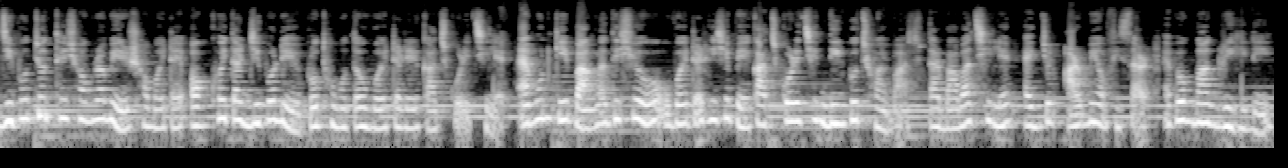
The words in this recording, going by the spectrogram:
জীবনযুদ্ধে সংগ্রামের সময়টায় অক্ষয় তার জীবনে প্রথমত ওয়েটারের কাজ করেছিলেন। এমনকি বাংলাদেশেও ওয়েটার হিসেবে কাজ করেছেন দীর্ঘ ছয় মাস। তার বাবা ছিলেন একজন আর্মি অফিসার এবং মা গৃহিণী।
